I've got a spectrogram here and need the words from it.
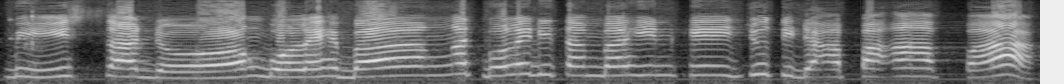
Bisa dong, boleh banget. Boleh ditambahin keju, tidak apa-apa.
